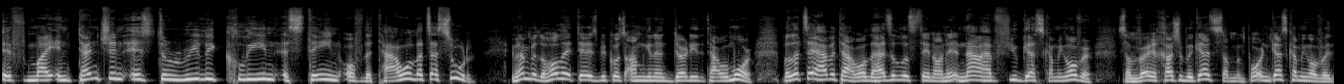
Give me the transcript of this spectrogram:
if my intention is to really clean a stain off the towel, that's asur. Remember, the whole heter is because I'm going to dirty the towel more. But let's say I have a towel that has a little stain on it, and now I have a few guests coming over, some very chashuba guests, some important guests coming over,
